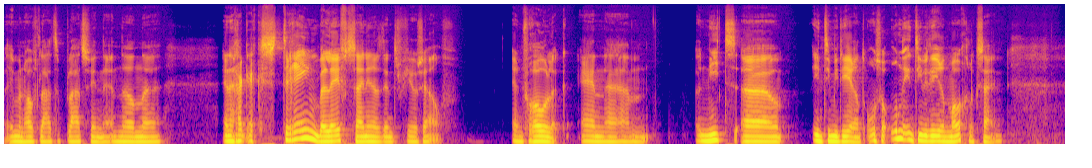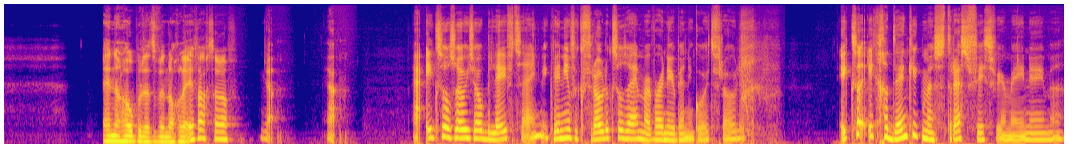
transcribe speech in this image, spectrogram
in mijn hoofd laten plaatsvinden. En dan, eh, en dan ga ik extreem beleefd zijn in het interview zelf. En vrolijk. En ehm, niet eh, intimiderend. Zo onintimiderend mogelijk zijn. En dan hopen dat we nog leven achteraf. Ja. ja. Ja, ik zal sowieso beleefd zijn. Ik weet niet of ik vrolijk zal zijn, maar wanneer ben ik ooit vrolijk? Ik, zal, ik ga denk ik mijn stressvis weer meenemen.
